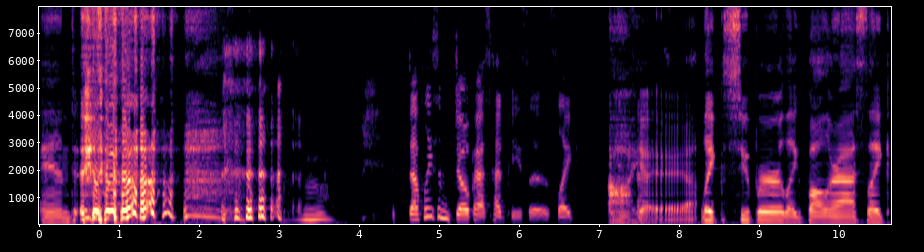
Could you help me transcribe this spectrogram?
and Definitely some dope ass headpieces. Like, Oh yeah, yeah, yeah, yeah. Like super like baller ass like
